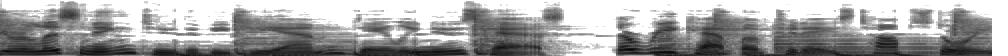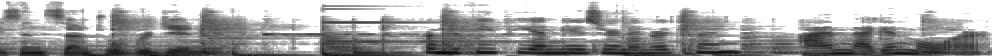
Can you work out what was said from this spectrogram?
You're listening to the VPM Daily Newscast, the recap of today's top stories in Central Virginia. From the VPM Newsroom in Richmond, I'm Megan Moore.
